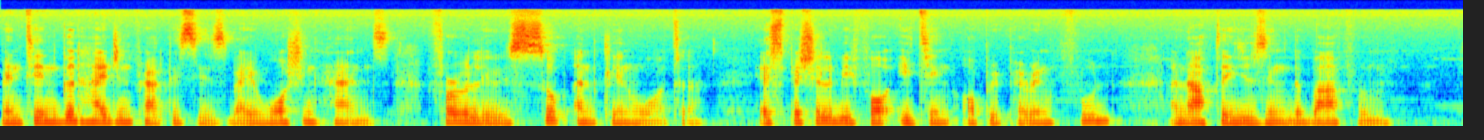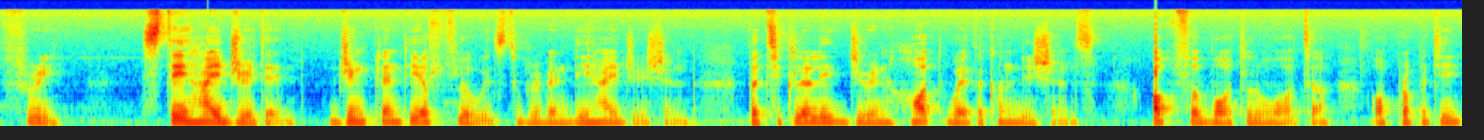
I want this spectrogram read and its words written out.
Maintain good hygiene practices by washing hands thoroughly with soap and clean water, especially before eating or preparing food and after using the bathroom. 3. Stay hydrated. Drink plenty of fluids to prevent dehydration particularly during hot weather conditions. Opt for bottled water or property,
